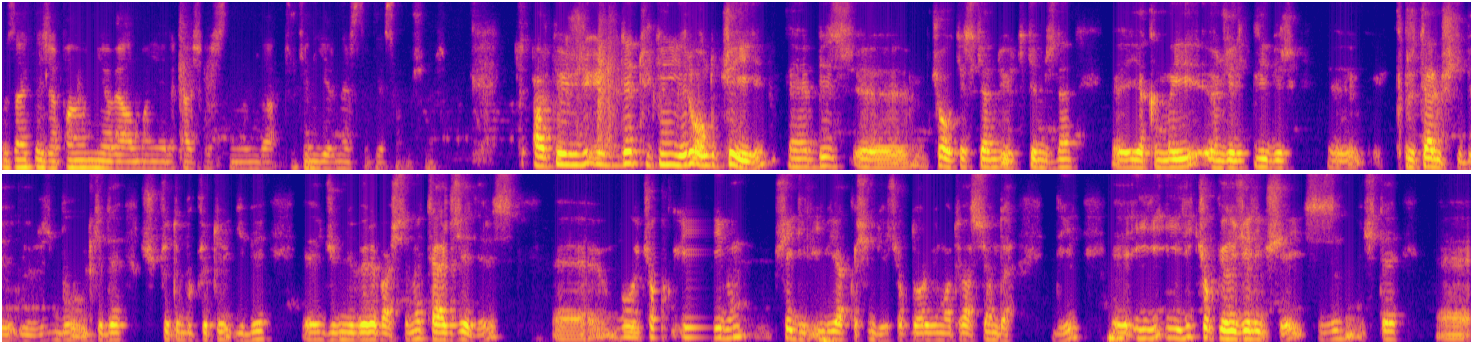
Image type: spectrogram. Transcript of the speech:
Özellikle Japonya ve Almanya ile karşılaştığında Türkiye'nin yeri neresi diye sormuşlar. Arkeolojide Türkiye'nin yeri oldukça iyi. Ee, biz e, çoğu kez kendi ülkemizden e, yakınmayı öncelikli bir e, kritermiş gibi görürüz. Bu ülkede şu kötü bu kötü gibi e, cümle böyle başlamayı tercih ederiz. E, bu çok iyi bir şey değil, iyi bir yaklaşım değil, çok doğru bir motivasyon da değil. E, iyi, iyilik çok göreceli bir şey. Sizin işte e,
